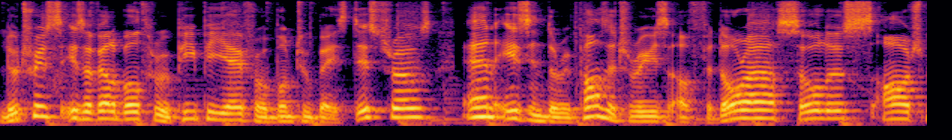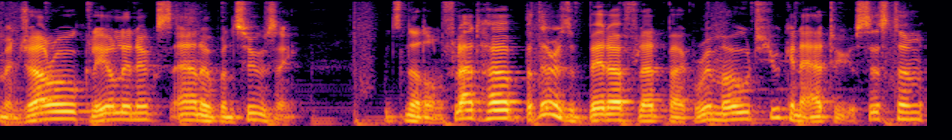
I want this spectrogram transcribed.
Lutris is available through PPA for Ubuntu-based distros and is in the repositories of Fedora, Solus, Arch, Manjaro, Clear Linux, and OpenSUSE. It's not on FlatHub, but there is a better Flatpak remote you can add to your system,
